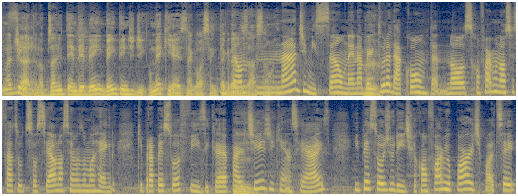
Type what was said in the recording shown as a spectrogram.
não adianta, nós precisamos entender bem, bem entendidinho. Como é que é esse negócio, a integralização então, aí? na admissão, né, na abertura da conta, nós, conforme o nosso estatuto social, nós temos uma regra que para pessoa física é a partir Hum. de 500 reais e pessoa jurídica, conforme o porte, pode ser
